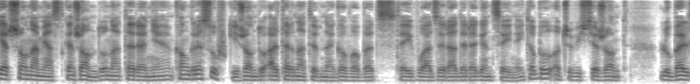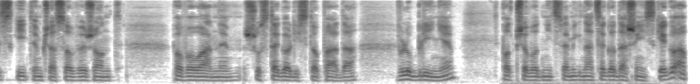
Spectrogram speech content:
pierwszą namiastkę rządu na terenie kongresówki, rządu alternatywnego wobec tej władzy Rady Regencyjnej. To był oczywiście rząd lubelski, tymczasowy rząd powołany 6 listopada w Lublinie pod przewodnictwem Ignacego Daszyńskiego, a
